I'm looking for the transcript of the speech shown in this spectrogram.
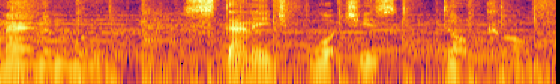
man and woman. StanageWatches.com.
